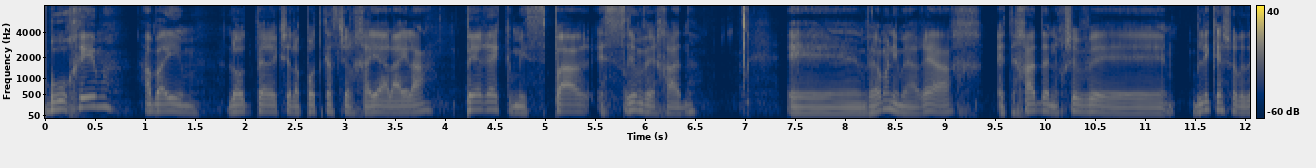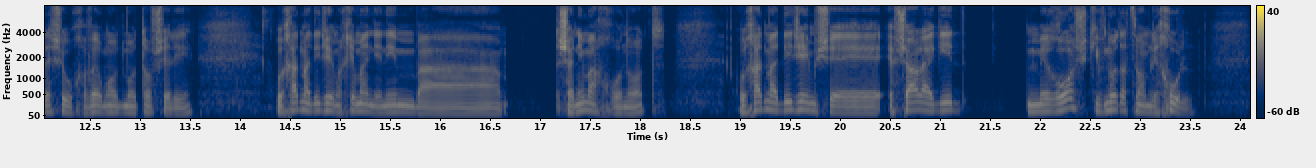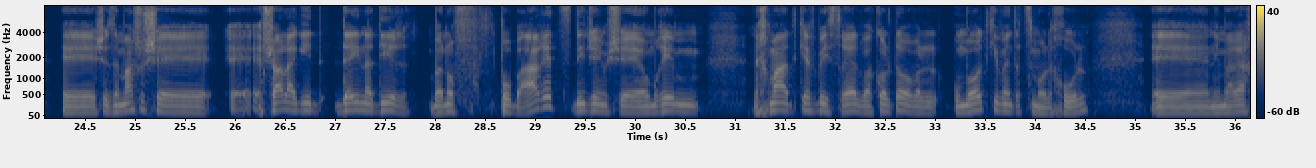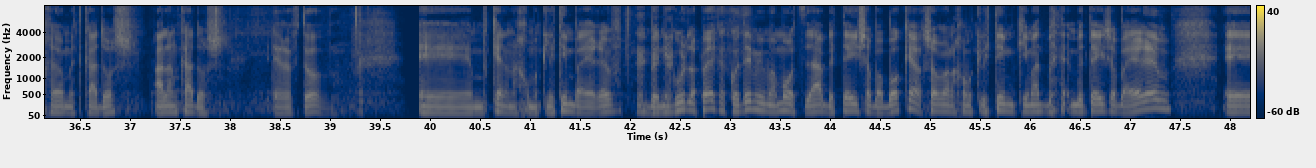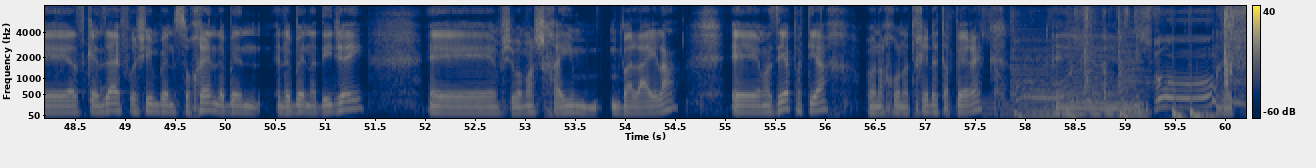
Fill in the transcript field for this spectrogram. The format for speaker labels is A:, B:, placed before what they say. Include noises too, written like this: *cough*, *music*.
A: ברוכים הבאים לעוד פרק של הפודקאסט של חיי הלילה, פרק מספר 21. אה, והיום אני מארח את אחד, אני חושב, אה, בלי קשר לזה שהוא חבר מאוד מאוד טוב שלי, הוא אחד מהדי-ג'אים הכי מעניינים בשנים האחרונות. הוא אחד מהדי-ג'אים שאפשר להגיד מראש כיוונו את עצמם לחו"ל. אה, שזה משהו שאפשר להגיד די נדיר בנוף פה בארץ, די-ג'אים שאומרים נחמד, כיף בישראל והכל טוב, אבל הוא מאוד כיוון את עצמו לחו"ל. אה, אני מארח היום את קדוש, אהלן קדוש.
B: ערב טוב.
A: אה, כן, אנחנו מקליטים בערב, *laughs* בניגוד לפרק הקודם עם אמוץ, זה היה בתשע בבוקר, עכשיו אנחנו מקליטים כמעט *laughs* בתשע בערב, אה, אז כן, זה ההפרשים בין סוכן לבין, לבין הדי-ג'יי, אה, שממש חיים בלילה. אה, אז יהיה פתיח, ואנחנו נתחיל את הפרק.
